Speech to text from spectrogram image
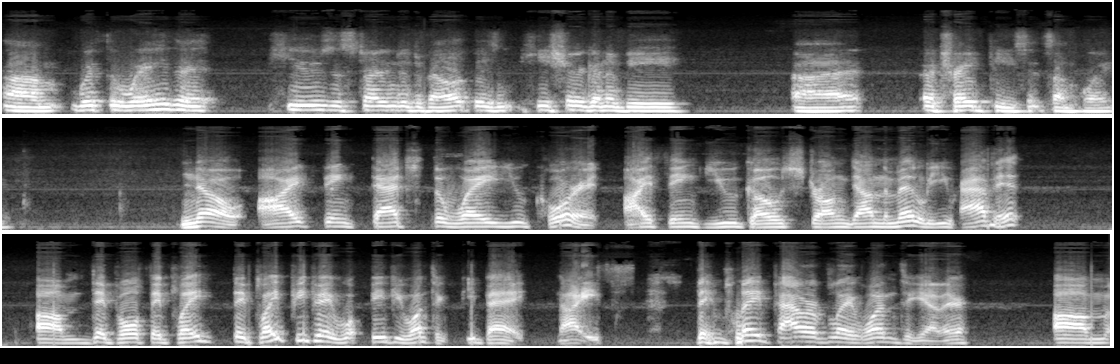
um, with the way that Hughes is starting to develop, is he sure going to be uh, a trade piece at some point? No, I think that's the way you core it. I think you go strong down the middle. You have it. Um, they both they played they played PP PP one to PP. Nice. They played power play one together. Um,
